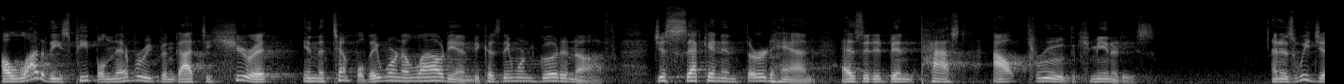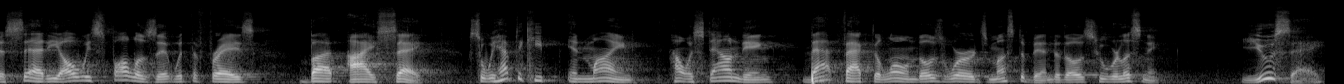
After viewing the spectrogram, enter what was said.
a lot of these people never even got to hear it in the temple. They weren't allowed in because they weren't good enough. Just second and third hand as it had been passed out through the communities. And as we just said, he always follows it with the phrase, but I say. So we have to keep in mind how astounding that fact alone, those words must have been to those who were listening. You say,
